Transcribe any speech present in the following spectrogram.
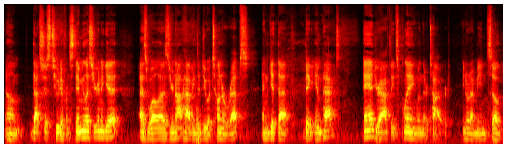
Um, that's just two different stimulus you're going to get, as well as you're not having to do a ton of reps and get that big impact. And your athlete's playing when they're tired. You know what I mean? So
